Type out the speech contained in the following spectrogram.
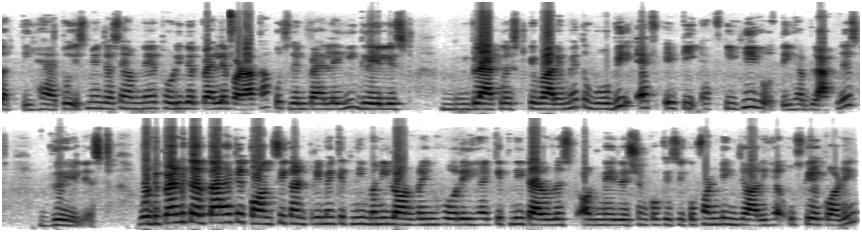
करती है। तो इसमें जैसे हमने थोड़ी देर पहले पढ़ा था, कुछ दिन पहले ही ग्रे लिस्ट ब्लैक लिस्ट के बारे में तो वो भी एफ़ ए टी एफ़ की ही होती है ब्लैक लिस्ट ग्रे लिस्ट वो डिपेंड करता है कि कौन सी कंट्री में कितनी मनी लॉन्ड्रिंग हो रही है, कितनी टेररिस्ट ऑर्गेनाइजेशन को किसी को फंडिंग जा रही है, उसके अकॉर्डिंग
